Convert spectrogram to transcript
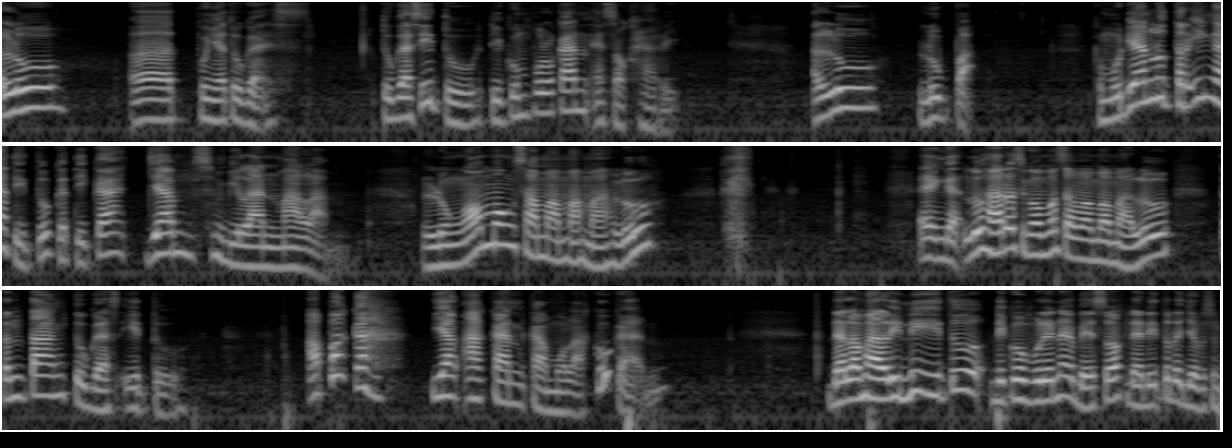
Lu uh, punya tugas, tugas itu dikumpulkan esok hari. Lu lupa. Kemudian lu teringat itu ketika jam 9 malam. Lu ngomong sama mama lu. eh enggak, lu harus ngomong sama mama lu tentang tugas itu. Apakah yang akan kamu lakukan? Dalam hal ini itu dikumpulinnya besok dan itu udah jam 9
